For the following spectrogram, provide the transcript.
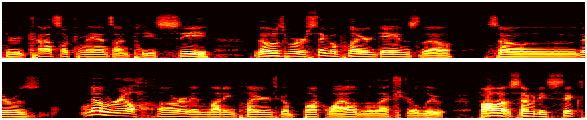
through console commands on PC. Those were single player games, though, so there was no real harm in letting players go buck wild with extra loot. Fallout 76,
